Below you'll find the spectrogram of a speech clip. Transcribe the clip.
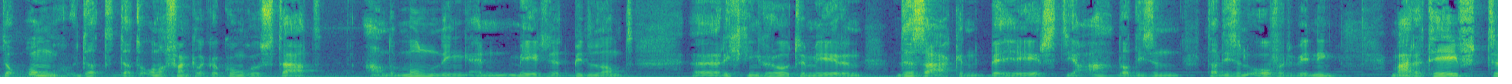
de dat, dat de onafhankelijke Congo-staat aan de monding en meer in het binnenland uh, richting grote meren de zaken beheerst. Ja, dat is een, dat is een overwinning. Maar het heeft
